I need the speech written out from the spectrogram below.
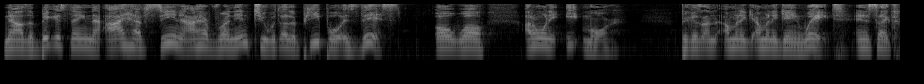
Now, the biggest thing that I have seen, I have run into with other people is this. Oh, well, I don't want to eat more because I'm, I'm going to I'm going to gain weight. And it's like,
